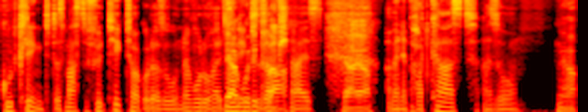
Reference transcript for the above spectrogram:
gut klingt. Das machst du für TikTok oder so, ne, wo du halt Ja, wenig zusammenschneidest. Ja, ja. Aber in einem Podcast, also Ja.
